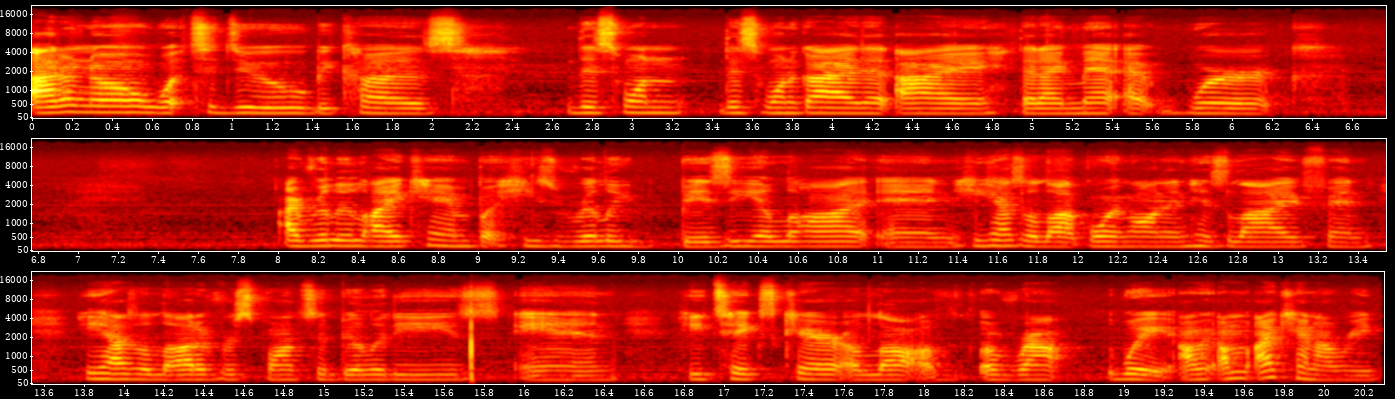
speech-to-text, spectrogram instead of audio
I don't know what to do because this one this one guy that I that I met at work I really like him, but he's really busy a lot and he has a lot going on in his life and he has a lot of responsibilities and he takes care a lot of around wait, I I'm, I cannot read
